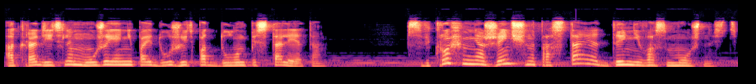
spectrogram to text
а к родителям мужа я не пойду жить под дулом пистолета. Свекровь у меня женщина простая до невозможности.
